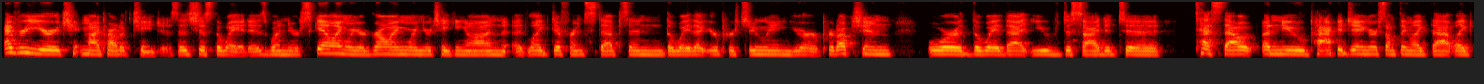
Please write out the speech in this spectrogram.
every year my product changes. It's just the way it is. When you're scaling when you're growing when you're taking on uh, like different steps in the way that you're pursuing your production or the way that you've decided to test out a new packaging or something like that like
